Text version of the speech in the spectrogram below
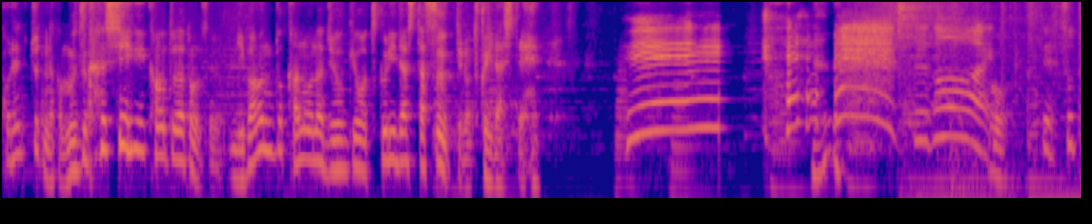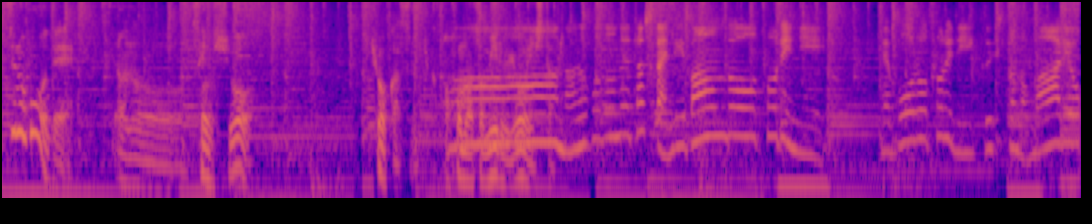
これちょっとなんか難しいカウントだと思うんですけどリバウンド可能な状況を作り出した数っていうのを作り出して。へえ すごい。そでそっちの方であの選手を評価するというかパフォーマンスを見るようにした。なるほどね。確かにリバウンドを取りにね、ボールを取りに行く人の周りを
